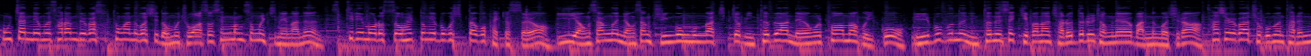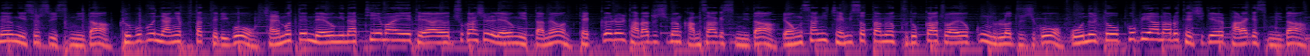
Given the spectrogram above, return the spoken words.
홍찬님은 사람들과 소통하는 것이 너무 좋아서 생방송을 진행하는 스트리머로서 활동해보고 싶다고 밝혔어요. 이 영상은 영상 주인공분과 직접 인터뷰한 내용을 포함하고 있고 일부분은 인터넷에 기반한 자료들을 정리하여 만든 것이라 사실과 조금은 다른 내용이 있을 수 있습니다. 그 부분 양해 부탁드리고 잘못된 내용이나 TMI에 대하여 추가하실 내용이 있다면 댓글을 달아주시면 감사하겠습니다. 영상이 재밌었다면 구독과 좋아요 꾹 눌러주시고 오늘 또 포비 하나로 되시길 바라겠습니다.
